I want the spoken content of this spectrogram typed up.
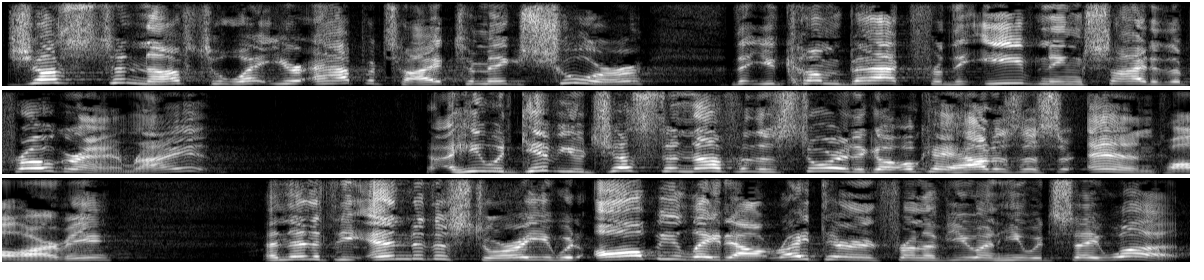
Just enough to whet your appetite to make sure that you come back for the evening side of the program, right? He would give you just enough of the story to go, okay, how does this end, Paul Harvey? And then at the end of the story, it would all be laid out right there in front of you, and he would say, What?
